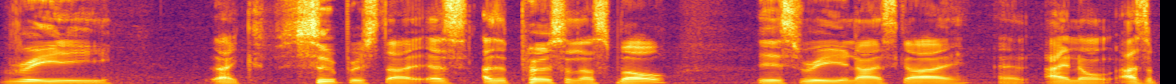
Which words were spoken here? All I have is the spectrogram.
really like superstar as as a person as well. He's really nice guy, and I know as a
